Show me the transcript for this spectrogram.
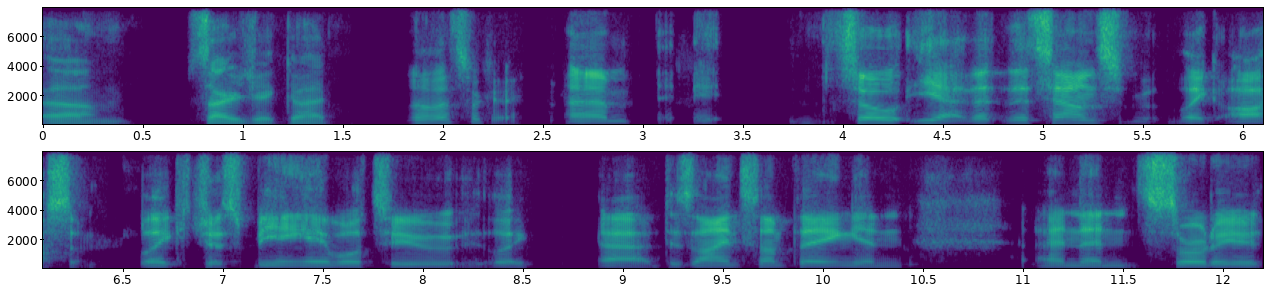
Um, sorry, Jake, go ahead. No, that's okay. Um, it- so yeah, that, that sounds like awesome. Like just being able to like uh, design something and and then sort of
